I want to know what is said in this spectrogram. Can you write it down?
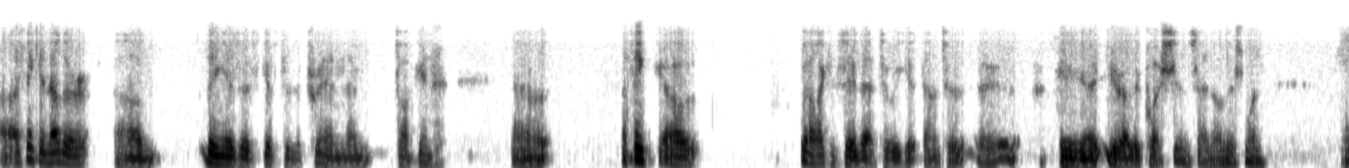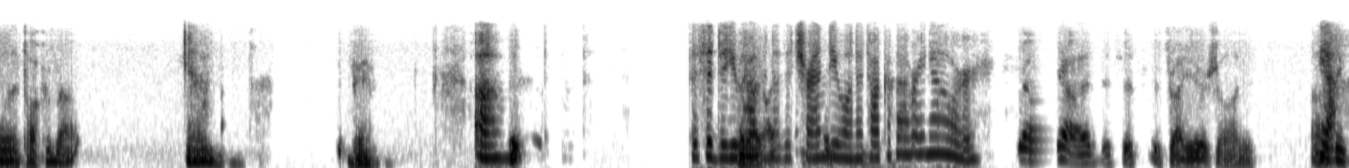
Uh, I think another um, thing is as gets to the trend. I'm talking. Uh, I think uh, well, I can say that till we get down to uh, any, uh, your other questions. I know there's one I want to talk about. Um, okay. Um, so, do you and have I, another trend I, you want to talk about right now, or? Well, yeah, it's it's, it's right here, Sean. I yeah. think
